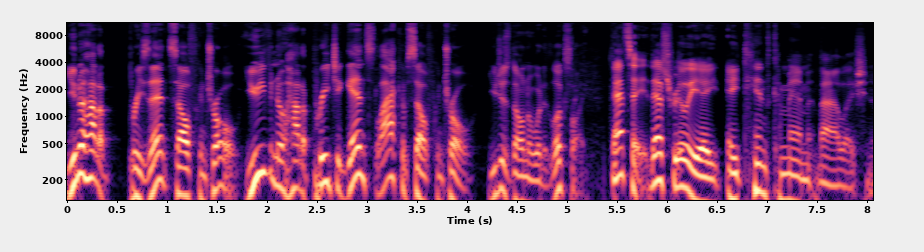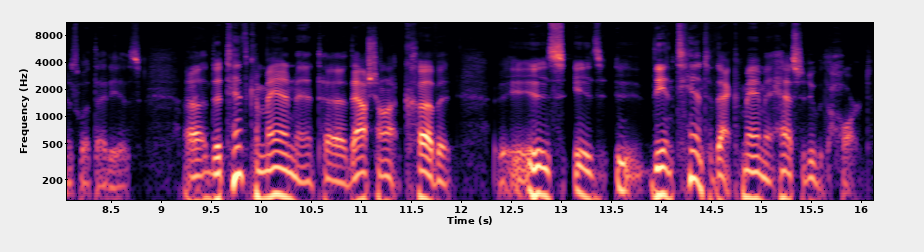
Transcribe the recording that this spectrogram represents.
You know how to present self control. You even know how to preach against lack of self control. You just don't know what it looks like. That's a that's really a, a tenth commandment violation, is what that is. Uh, the tenth commandment, uh, "Thou shalt not covet," is is uh, the intent of that commandment has to do with the heart,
